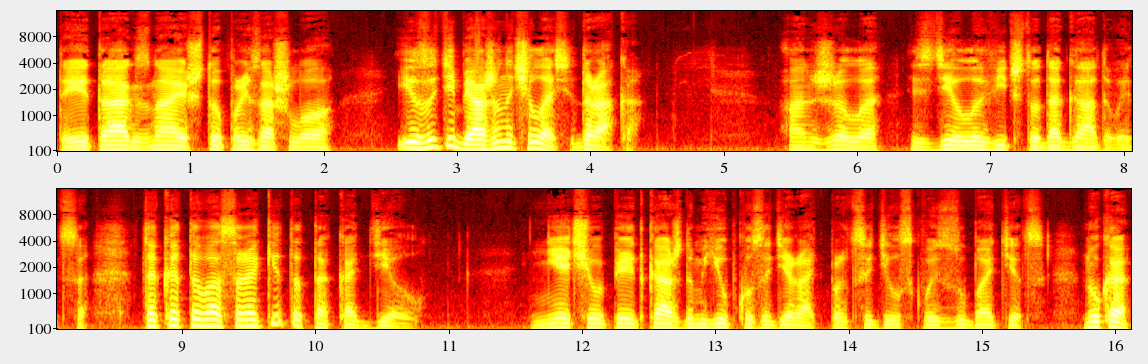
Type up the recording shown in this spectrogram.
«Ты и так знаешь, что произошло. Из-за тебя же началась драка». Анжела сделала вид, что догадывается. «Так это вас ракета так отделал?» «Нечего перед каждым юбку задирать», — процедил сквозь зубы отец. «Ну-ка,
